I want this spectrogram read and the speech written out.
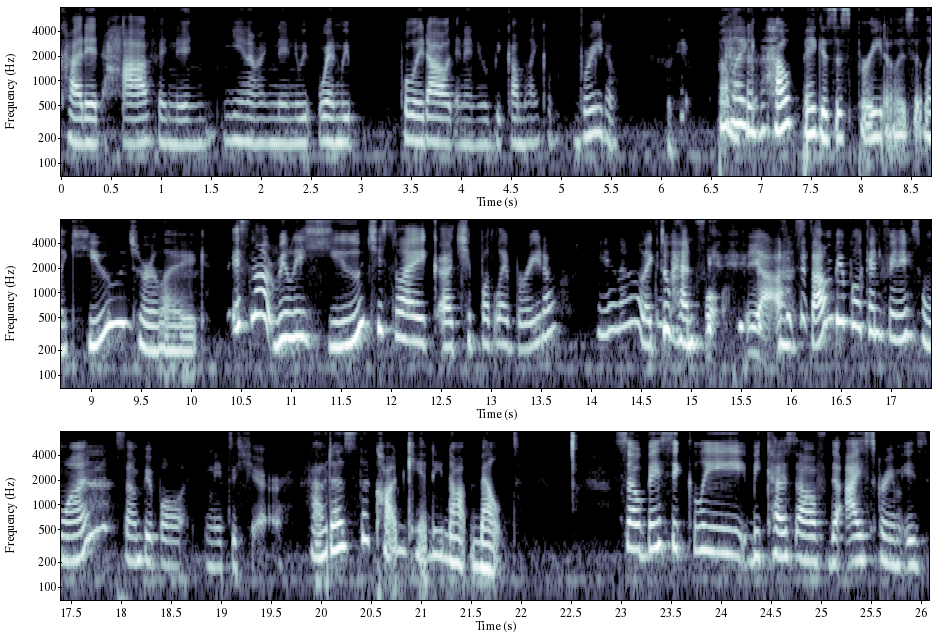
cut it half, and then you know, and then we, when we pull it out, and then it will become like a burrito. Okay. But like, how big is this burrito? Is it like huge or like? It's not really huge. It's like a chipotle burrito, you know, like two handful. yeah. Some people can finish one. Some people need to share. How does the cotton candy not melt? So basically, because of the ice cream is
